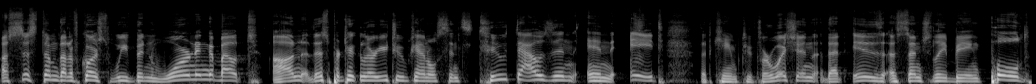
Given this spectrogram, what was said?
a system that, of course, we've been warning about on this particular YouTube channel since 2008 that came to fruition, that is essentially being pulled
